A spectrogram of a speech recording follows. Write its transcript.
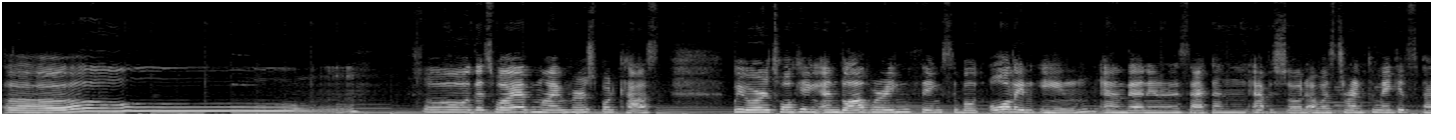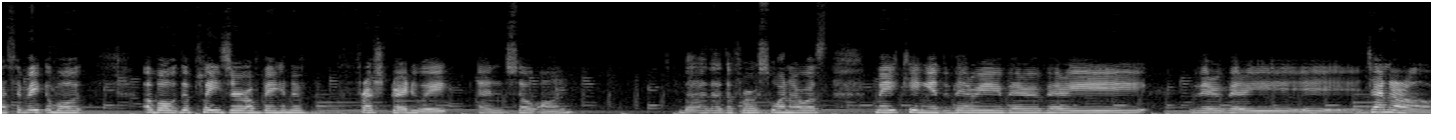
Oh, so that's why at my first podcast we were talking and blabbering things about all in in and then in the second episode i was trying to make it specific about about the pleasure of being a fresh graduate and so on. But the first one i was making it very very very very very general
